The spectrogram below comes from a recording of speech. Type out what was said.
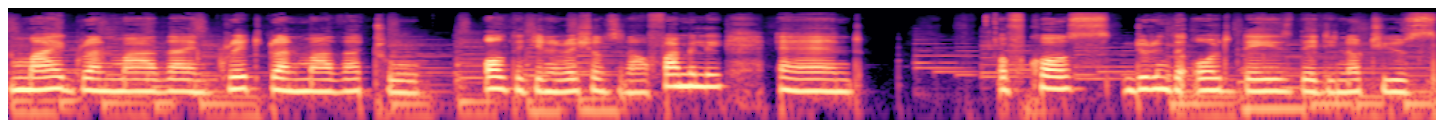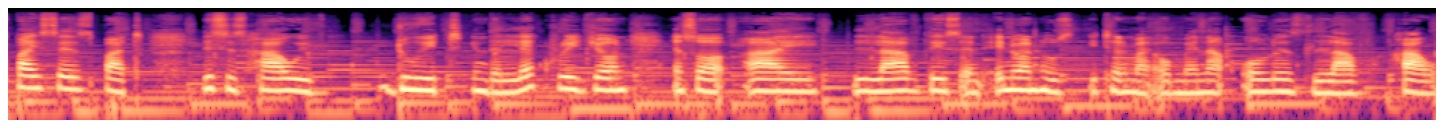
my grandmother and great grandmother to all the generations in our family. And of course during the old days they did not use spices but this is how we do it in the lake region. And so i love this. And anyone who's eaten my omena always love how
